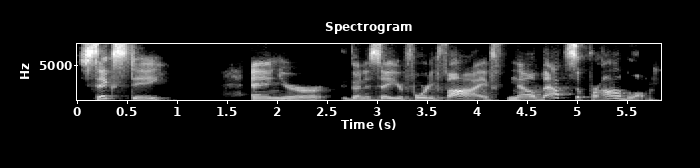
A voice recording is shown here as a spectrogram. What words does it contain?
60 and you're going to say you're 45, now that's a problem.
